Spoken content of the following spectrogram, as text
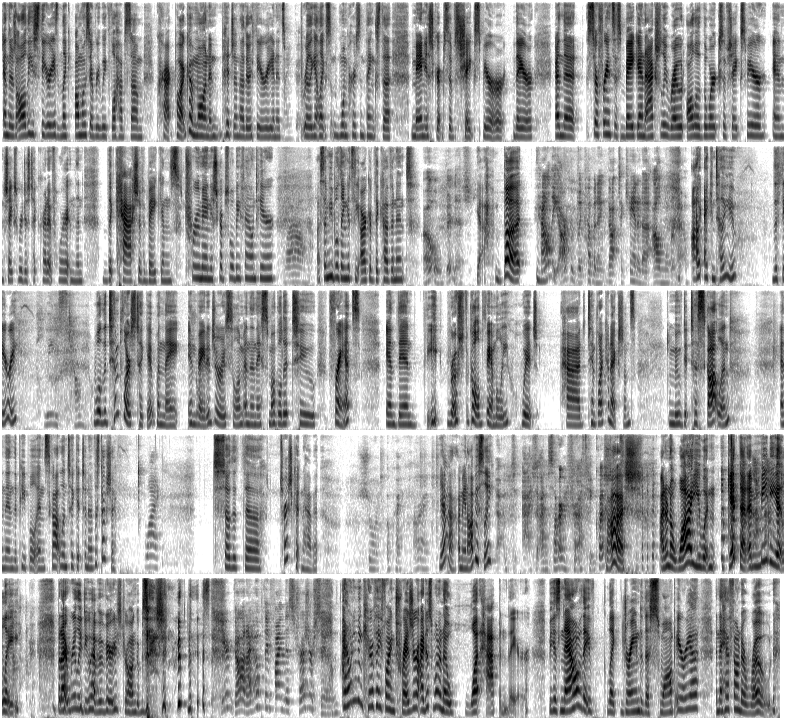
And there's all these theories, and like almost every week they'll have some crackpot come on and pitch another theory, and it's goodness. brilliant. Like one person thinks the manuscripts of Shakespeare are there, and that Sir Francis Bacon actually wrote all of the works of Shakespeare, and Shakespeare just took credit for it. And then the cache of Bacon's true manuscripts will be found here. Wow. Uh, some people think it's the Ark of the Covenant. Oh, goodness. Yeah, but Mm-hmm. How the Ark of the Covenant got to Canada, I'll never know. I, I can tell you the theory. Please tell me. Well, the Templars took it when they invaded Jerusalem, and then they smuggled it to France, and then the Rochefoucauld family, which had Templar connections, moved it to Scotland, and then the people in Scotland took it to Nova Scotia, Why? so that the church couldn't have it. Sure. Okay. Yeah, I mean, obviously. I'm, I'm sorry for asking questions. Gosh, I don't know why you wouldn't get that immediately, but I really do have a very strong obsession with this. Dear God, I hope they find this treasure soon. I don't even care if they find treasure. I just want to know what happened there. Because now they've like drained the swamp area and they have found a road.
